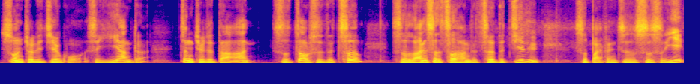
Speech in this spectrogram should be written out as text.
算出来的结果是一样的，正确的答案是肇事的车是蓝色车行的车的几率是百分之四十一。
